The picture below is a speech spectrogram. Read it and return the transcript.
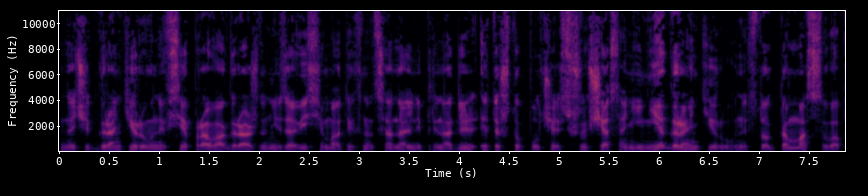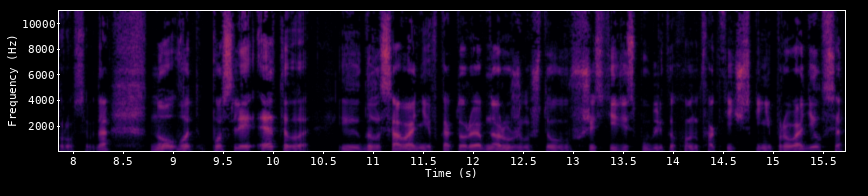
значит, гарантированы все права граждан, независимо от их национальной принадлежности. Это что получается, что сейчас они не гарантированы? Там масса вопросов, да? Но вот после этого и голосование, в которое обнаружил, что в шести республиках он фактически не проводился,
